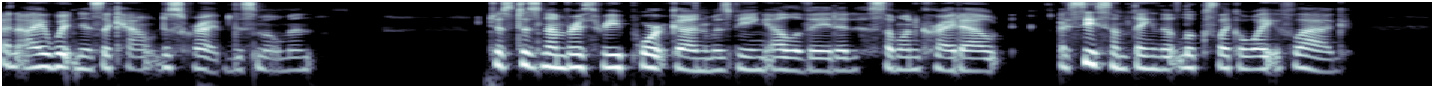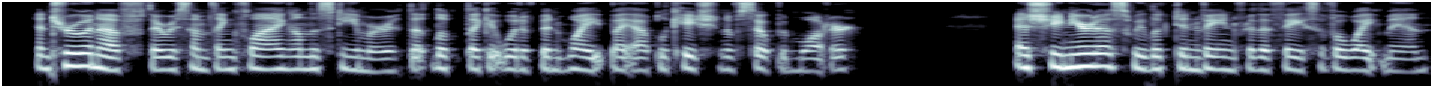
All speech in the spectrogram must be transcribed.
An eyewitness account described this moment. Just as number three port gun was being elevated, someone cried out, I see something that looks like a white flag. And true enough, there was something flying on the steamer that looked like it would have been white by application of soap and water. As she neared us, we looked in vain for the face of a white man.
